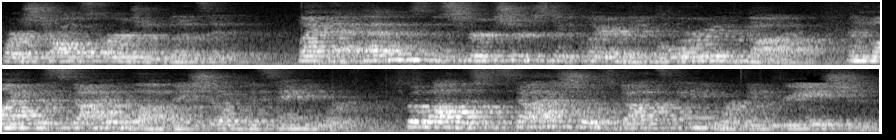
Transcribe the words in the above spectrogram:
Or as Charles Spurgeon puts it, like the heavens, the scriptures declare the glory of God, and like the sky above, they show his handiwork. But while the sky shows God's handiwork in creation,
